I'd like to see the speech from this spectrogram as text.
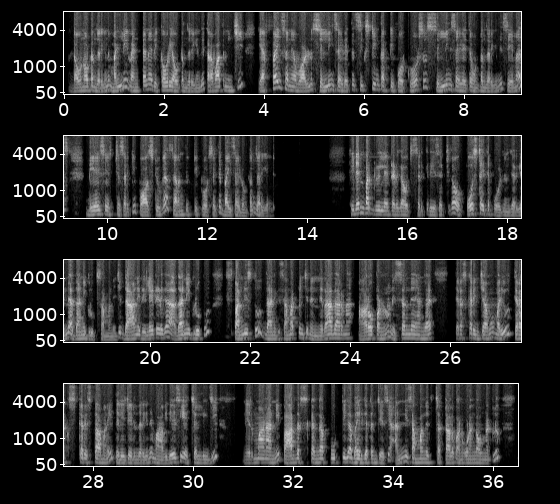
డౌన్ అవటం జరిగింది. మళ్ళీ వెంటనే రికవరీ అవటం జరిగింది. తర్వాత నుంచి ఎఫ్ఐస్ అనే వాళ్ళు సెల్లింగ్ సైడ్ అయితే sixteen thirty four crores selling side అయితే ఉండటం జరిగింది. సేమ్ యాజ్ డిఐసి వచ్చేసరికి పాజిటివ్గా సెవెన్ ఫిఫ్టీ క్రోర్స్ అయితే బై సైడ్ ఉండటం జరిగింది. హిడెన్బర్గ్ రిలేటెడ్గా వచ్చేసరికి రీసెర్చ్గా ఒక పోస్ట్ అయితే పోయడం జరిగింది. అదానీ గ్రూప్ సంబంధించి. దాని రిలేటెడ్గా అదానీ గ్రూప్ స్పందిస్తూ దానికి సమర్పించిన నిరాధారణ ఆరోపణలను నిస్సందేహంగా తిరస్కరించాము మరియు తిరస్కరిస్తామని తెలియజేయడం జరిగింది. మా విదేశీ హెచ్ఎల్ఈజీ నిర్మాణాన్ని పారదర్శకంగా పూర్తిగా బహిర్గతం చేసి అన్ని సంబంధిత చట్టాలకు అనుగుణంగా ఉన్నట్లు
